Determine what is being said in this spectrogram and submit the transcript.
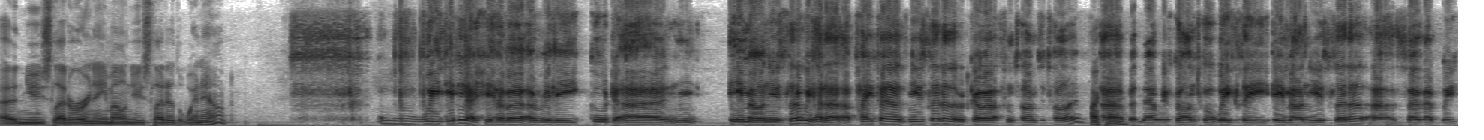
a newsletter or an email newsletter that went out? We didn't actually have a, a really good uh, email newsletter. We had a, a, paper newsletter that would go out from time to time. Okay. Uh, but now we've gone to a weekly email newsletter uh, so that we,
